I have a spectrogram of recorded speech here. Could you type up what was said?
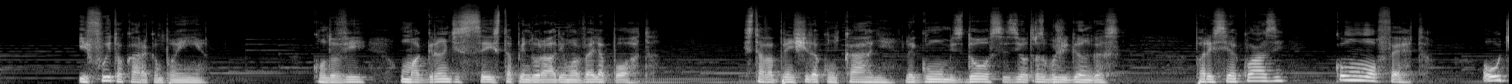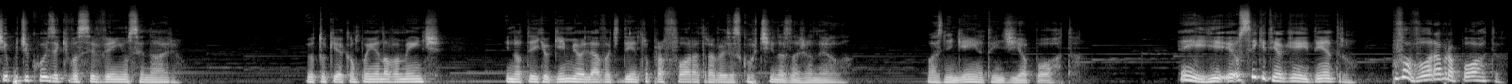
e fui tocar a campainha. Quando vi uma grande cesta pendurada em uma velha porta. Estava preenchida com carne, legumes, doces e outras bugigangas. Parecia quase como uma oferta, ou o tipo de coisa que você vê em um cenário. Eu toquei a campainha novamente e notei que alguém me olhava de dentro para fora através das cortinas na janela, mas ninguém atendia a porta. Ei, eu sei que tem alguém aí dentro. Por favor, abra a porta.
